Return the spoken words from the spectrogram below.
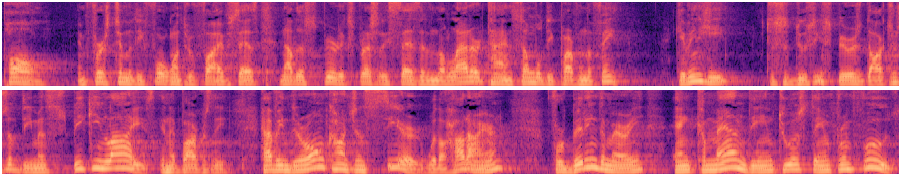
Paul in 1 Timothy 4 1 through 5 says, Now the Spirit expressly says that in the latter times some will depart from the faith, giving heed to seducing spirits, doctrines of demons, speaking lies in hypocrisy, having their own conscience seared with a hot iron, forbidding to marry, and commanding to abstain from foods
